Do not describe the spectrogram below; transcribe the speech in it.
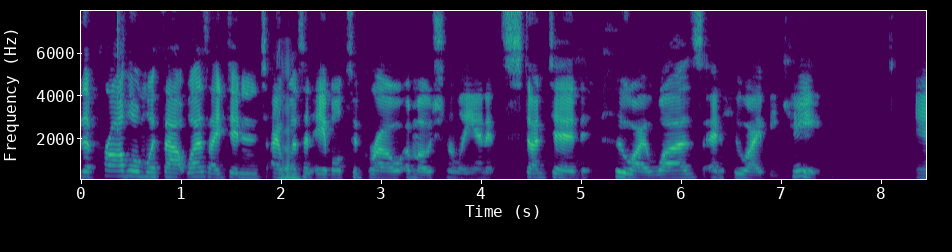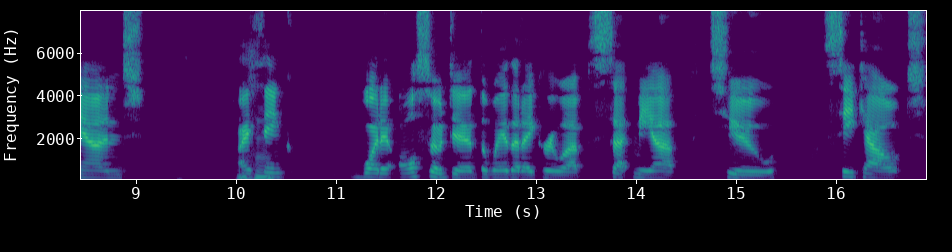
The problem with that was I didn't, I okay. wasn't able to grow emotionally, and it stunted who I was and who I became. And mm-hmm. I think what it also did, the way that I grew up, set me up to seek out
